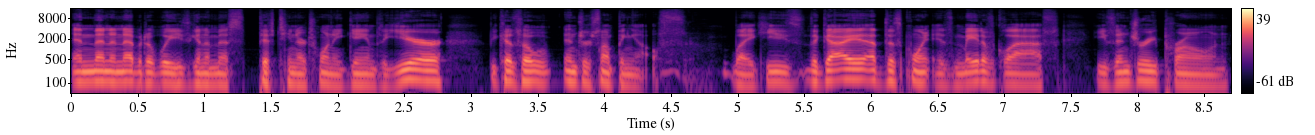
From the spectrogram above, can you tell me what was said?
and then inevitably he's going to miss 15 or 20 games a year because he'll injure something else. Like he's the guy at this point is made of glass. He's injury prone.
